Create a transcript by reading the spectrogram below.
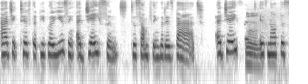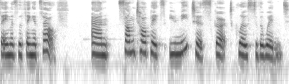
adjective that people are using, adjacent to something that is bad. Adjacent mm. is not the same as the thing itself. And some topics you need to skirt close to the wind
